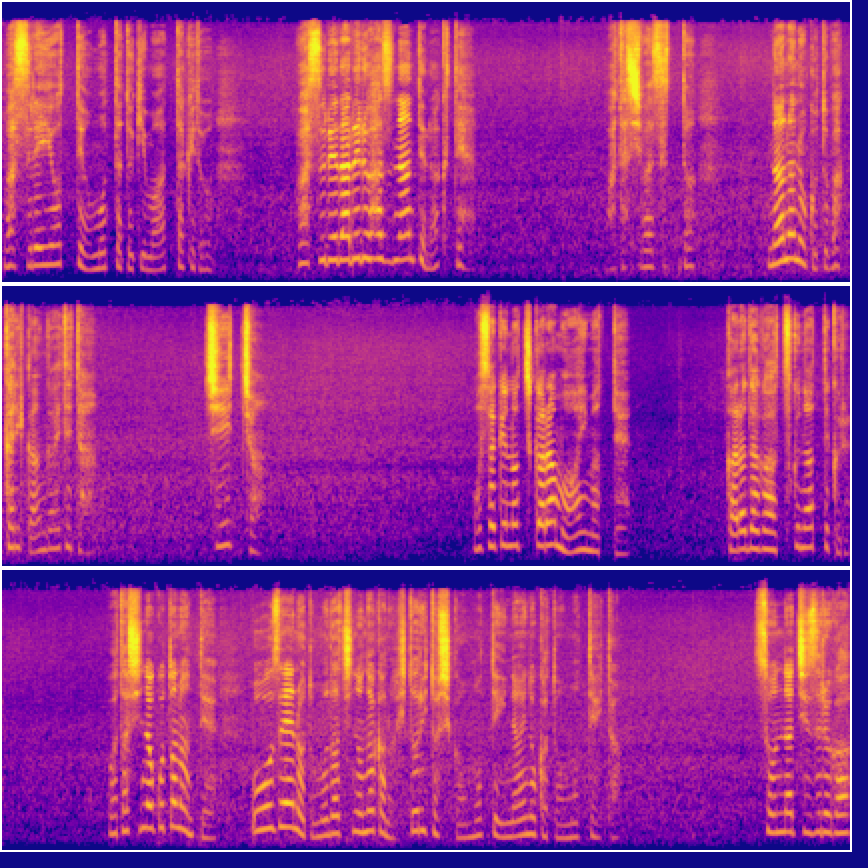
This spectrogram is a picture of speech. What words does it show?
忘れようって思った時もあったけど忘れられるはずなんてなくて私はずっとナナのことばっかり考えてた。ちーちゃん。お酒の力も相まって体が熱くなってくる。私のことなんて大勢の友達の中の一人としか思っていないのかと思っていた。そんな千鶴が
